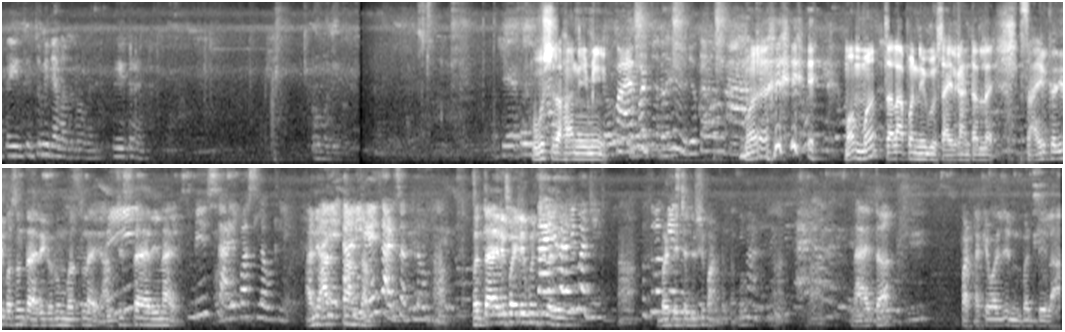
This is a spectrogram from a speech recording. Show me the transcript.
आता इथे तुम्ही बाजूला वगैरे इकडे खुश राहा नेहमी. पाया पडतो तरी व्हिडिओ काय बघितला मग मग मग चला आपण निघू. साहिल कांटारलाय साहिल कधीपासून तयारी करून बसलाय? आमचीच तयारी नाही. साडेपाच ला उठले. आणि हे साडेसात ला हा. उठले पण तयारी पहिली कोणती तयारी झाली? झाली माझी. बर्थडेच्या दिवशी भांडू नको. हा, हा. नाही तर फटाके वाजून बर्थडेला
